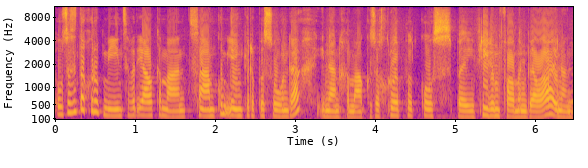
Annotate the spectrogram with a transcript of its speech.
ons is net 'n groep mense wat elke maand saamkom een keer op 'n Sondag en dan gemaak ons 'n groot pot kos by Freedom Farm in Bella en dan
